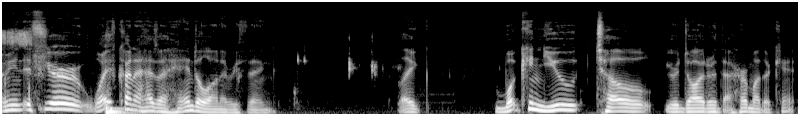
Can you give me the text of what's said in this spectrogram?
I mean, if your wife kind of has a handle on everything, like, what can you tell your daughter that her mother can't?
